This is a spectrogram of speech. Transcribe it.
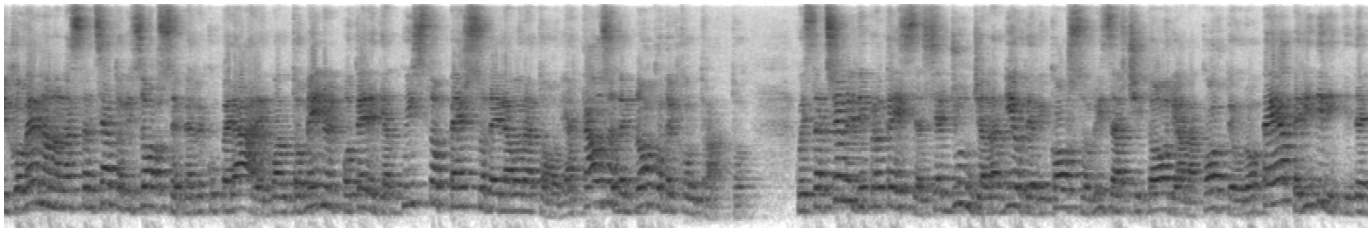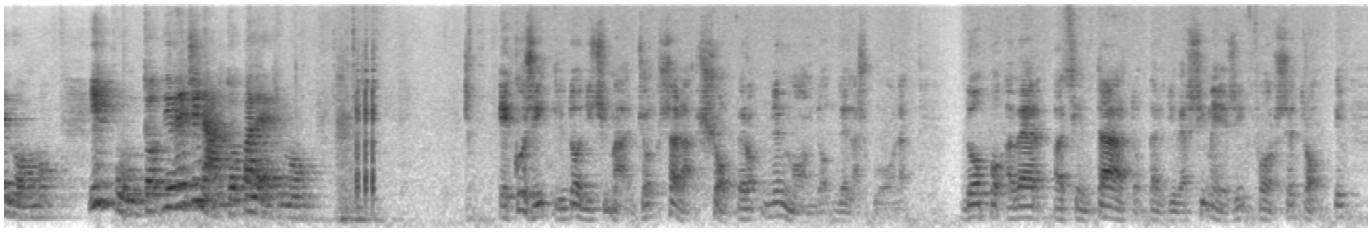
il governo non ha stanziato risorse per recuperare quantomeno il potere di acquisto perso dai lavoratori a causa del blocco del contratto. Questa azione di protesta si aggiunge all'avvio del ricorso risarcitorio alla Corte europea per i diritti dell'uomo. Il punto di Reginaldo Palermo. E così il 12 maggio sarà sciopero nel mondo della scuola. Dopo aver pazientato per diversi mesi, forse troppi,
